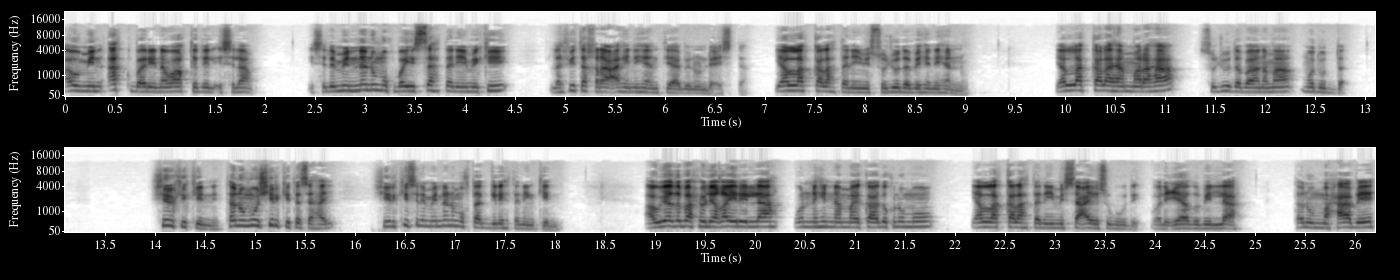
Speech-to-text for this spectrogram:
أو من أكبر نواقض الإسلام إسلامين ننمك بيسهتني مكي لفي تخراعه هنه انتيابن دعستا يلا كله تنيمي السجود به نهنو. يلا كله مرها سجود بانما مدد شرك كني تنمو شرك تسهي. شرك سلمنا مختقله تنين أو يذبح لغير الله ونهن ما يكادك نمو. يلا كله تنيمي سعي سجودي والعياذ بالله. تنم محابه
